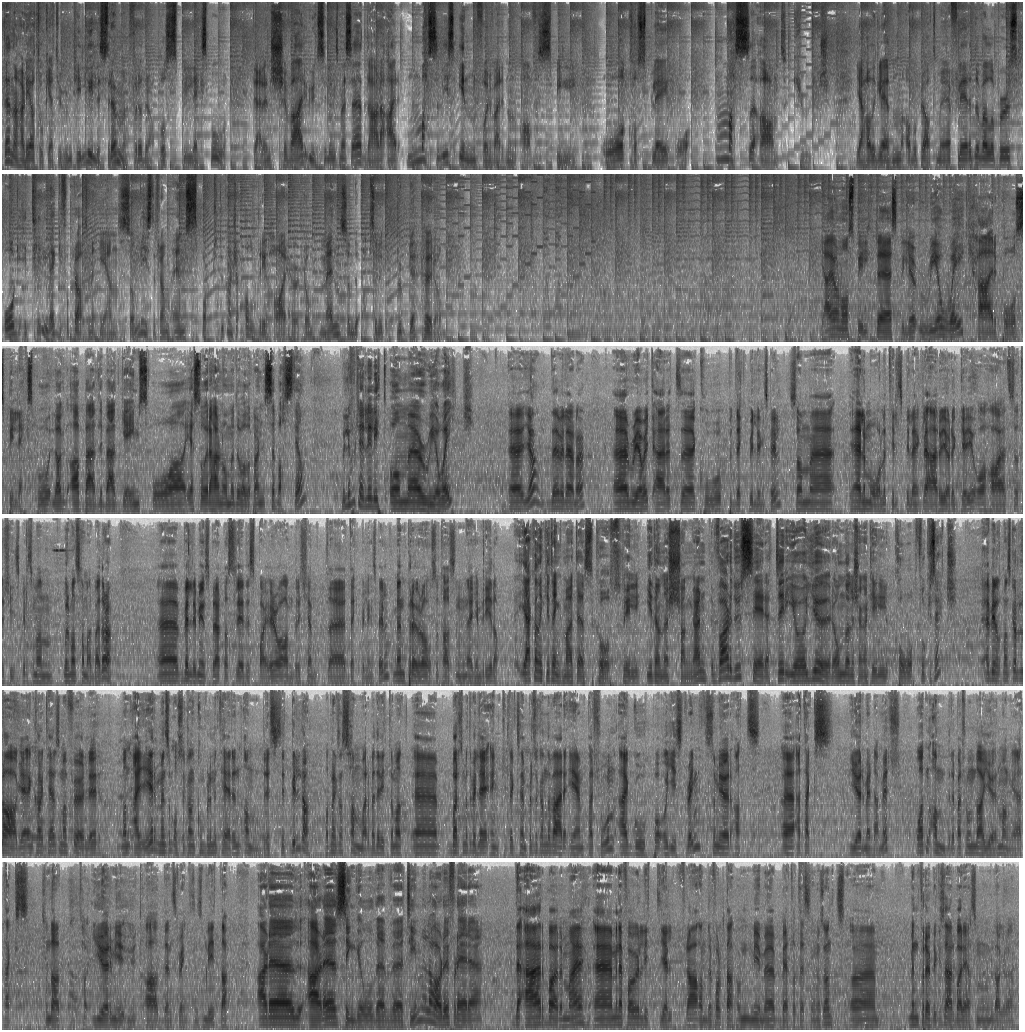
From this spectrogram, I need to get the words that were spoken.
Denne helga tok jeg turen til Lillestrøm for å dra på Spillekspo. Det er en svær utstillingsmesse der det er massevis innenfor verdenen av spill. Og cosplay og masse annet kult. Jeg hadde gleden av å prate med flere developers, og i tillegg få prate med en som viste fram en sport du kanskje aldri har hørt om, men som du absolutt burde høre om. Jeg har nå spilt eh, spillet Reawake her på Spillekspo, lagd av Badly Bad Games, og jeg står her nå med developeren Sebastian. Vil du fortelle litt om eh, Reawake? Eh, ja, det vil jeg gjerne. Uh, Reawake er et uh, coop dekkbuilding-spill som uh, hele målet til spillet egentlig er å gjøre det gøy å ha et strategispill man, hvor man samarbeider. da. Uh, veldig mye inspirert av Slade Spire og andre kjente dekkbuilding-spill, men prøver å også ta sin egen vri, da. Jeg kan ikke tenke meg et eneste co-op-spill i denne sjangeren. Hva er det du ser etter i å gjøre om denne sjangeren til co-op-fokusert? Jeg vil at man skal lage en karakter som man føler man eier, men som også kan komplementere den andres sitt bilde. At man liksom samarbeider litt om at eh, Bare som et veldig enkelt eksempel, så kan det være en person er god på å gi strength, som gjør at eh, attacks gjør mer damage og at den andre personen da gjør mange attacks, som da gjør mye ut av den strengthen som blir gitt. da. Er det, er det single dev-team, eller har du flere? Det er bare meg, eh, men jeg får litt hjelp fra andre folk. da, og Mye med betatesting og sånt. Og, men for øyeblikket så er det bare jeg som lager det.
